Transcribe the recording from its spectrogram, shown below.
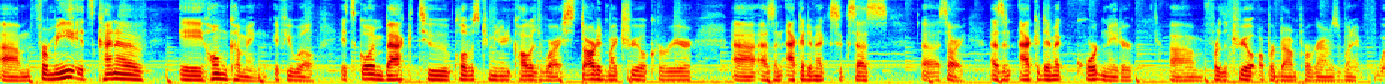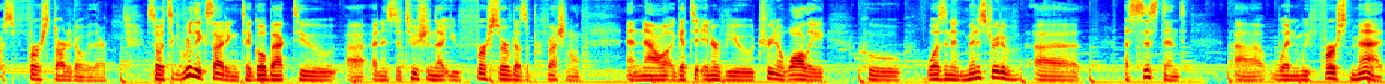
Um, for me, it's kind of a homecoming, if you will. It's going back to Clovis Community College where I started my trio career uh, as an academic success. Uh, sorry, as an academic coordinator um, for the Trio Upward Bound programs when it was first started over there. So it's really exciting to go back to uh, an institution that you first served as a professional and now I get to interview Trina Wally, who was an administrative uh, assistant uh, when we first met.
